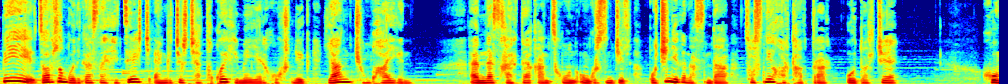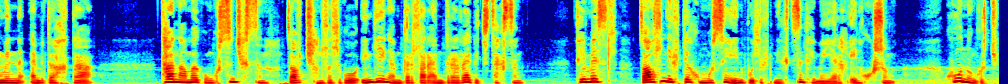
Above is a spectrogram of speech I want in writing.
Би зовлон гунигаасаа хизээч ангижирч чадахгүй хэмээн ярих хөвшнийг Ян Чунхайг нь амнаас хайртай ганц хүн өнгөрсөн жил 31 наснда цусны хорт хавдраар өд болжээ. Хүмүн амьд байхдаа та намайг өнгөрсөн ч гэсэн зовж ханлалгүй энгийн амьдралаар амьдраарай гэж цагсан. Тиймээс л Зовлон нэгтэй хүмүүсийн энэ бүлэгт нэгдсэн хэмээн ярих энэ хөгшин хүүн өнгөрч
